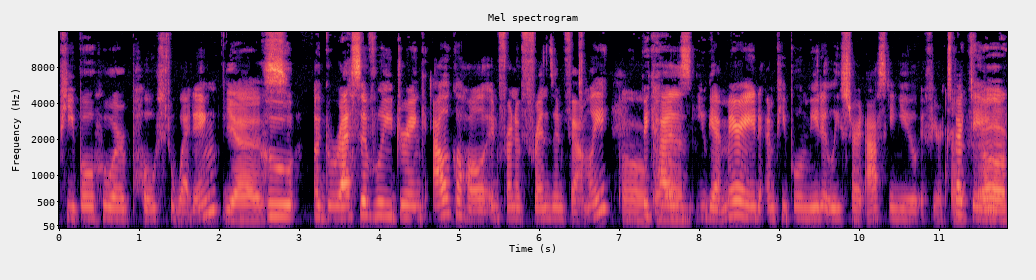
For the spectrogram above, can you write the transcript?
people who are post wedding. Yes. Who aggressively drink alcohol in front of friends and family oh, because God. you get married and people immediately start asking you if you're expecting oh,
